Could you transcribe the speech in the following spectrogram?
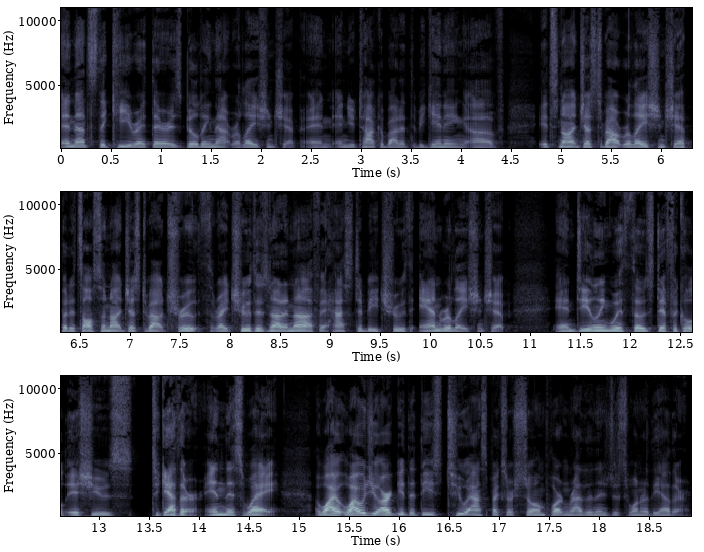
And that's the key right there is building that relationship. And and you talk about at the beginning of it's not just about relationship, but it's also not just about truth, right? Truth is not enough. It has to be truth and relationship and dealing with those difficult issues together in this way. Why, why would you argue that these two aspects are so important rather than just one or the other?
